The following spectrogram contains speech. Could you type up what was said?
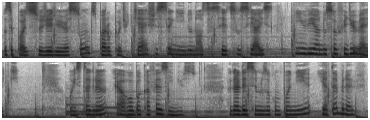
Você pode sugerir assuntos para o podcast seguindo nossas redes sociais e enviando seu feedback. O Instagram é cafezinhos. Agradecemos a companhia e até breve.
